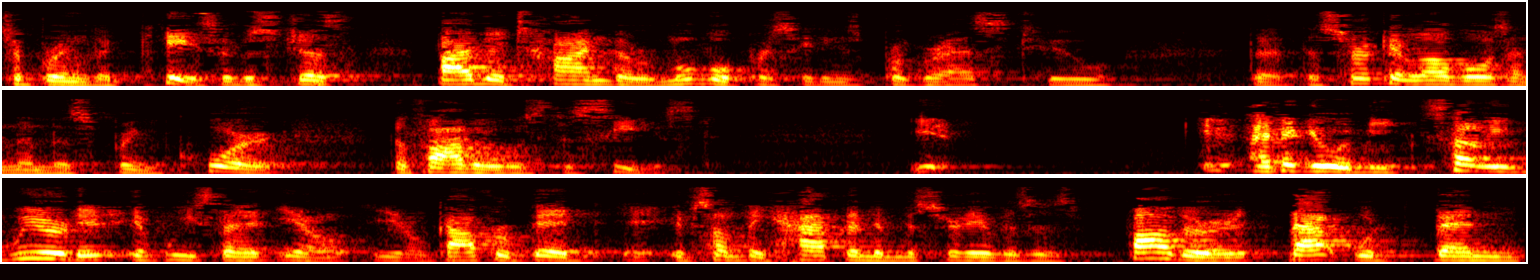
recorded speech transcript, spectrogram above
to bring the case. It was just by the time the removal proceedings progressed to the circuit levels and then the Supreme Court, the father was deceased. I think it would be slightly weird if we said, you know, you know, God forbid, if something happened to Mr. Davis's father, that would then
